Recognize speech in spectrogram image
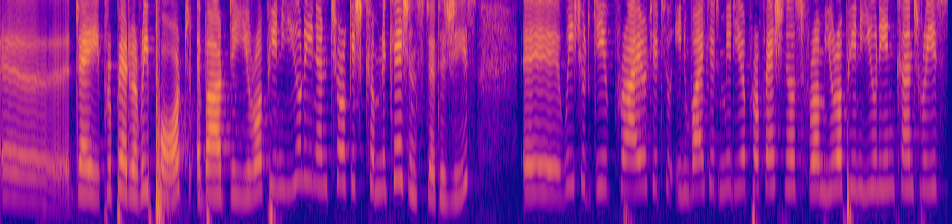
uh, they prepared a report about the European Union and Turkish communication strategies. Uh, we should give priority to invited media professionals from European Union countries,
